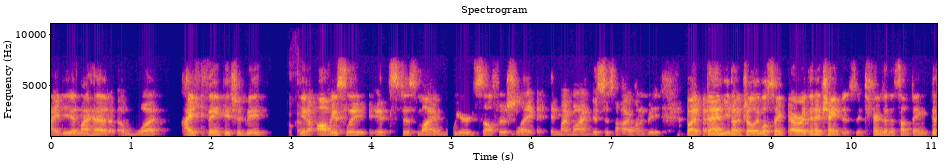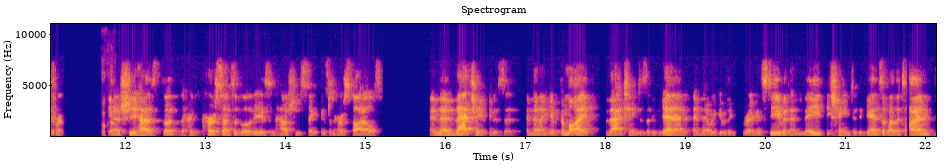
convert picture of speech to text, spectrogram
idea in my head of what i think it should be okay. you know obviously it's just my weird selfish like in my mind this is how i want it to be. But then you know jolie will sing all right then it changes. It turns into something different Okay. You know, she has the, her, her, sensibilities and how she sings and her styles. And then that changes it. And then I give it to Mike. That changes it again. And then we give it to Greg and Steve. And then they change it again. So by the time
